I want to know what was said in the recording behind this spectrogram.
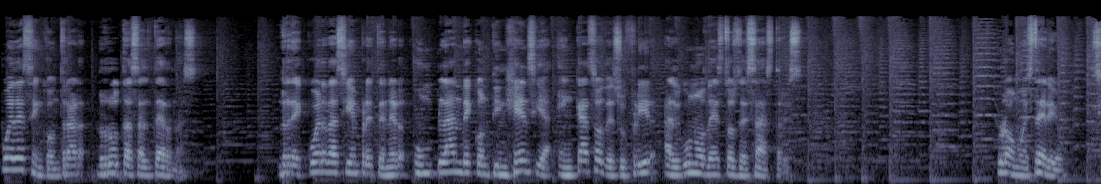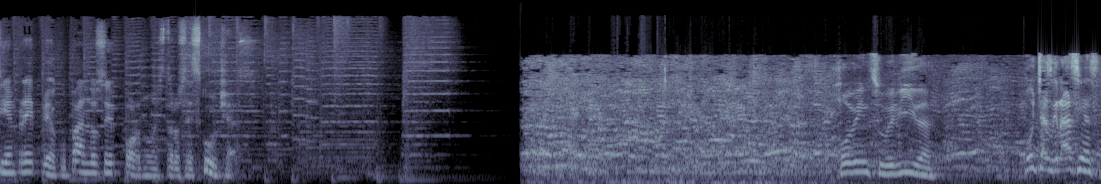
puedes encontrar rutas alternas. Recuerda siempre tener un plan de contingencia en caso de sufrir alguno de estos desastres. Promo Estéreo, siempre preocupándose por nuestros escuchas. Joven, su bebida. Muchas gracias.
